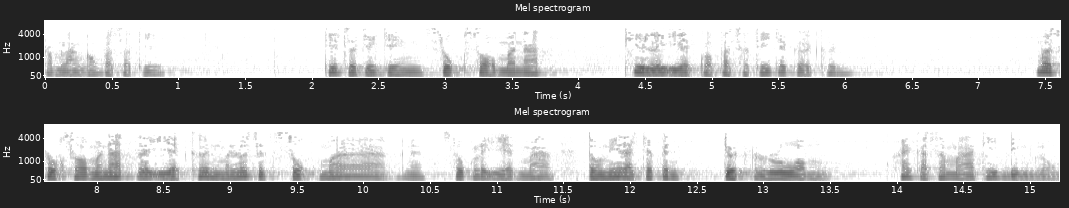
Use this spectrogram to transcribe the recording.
กำลังของปัสสติที่สุดจริง ๆ สุขโสมนัสที่ละเอียดกว่าปัสสติจะเกิดขึ้น เมื่อสุขโสมนัสละเอียดขึ้น มันรู้สึกสุขมากนะสุขละเอียดมาก ตรงนี้แหละจะเป็นจุดรวมให้กับสมาธิดิ่งลง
